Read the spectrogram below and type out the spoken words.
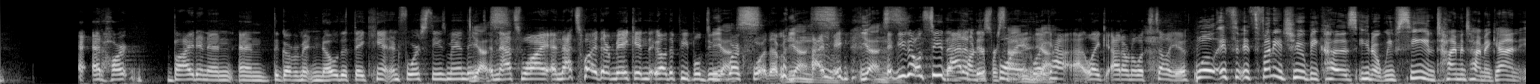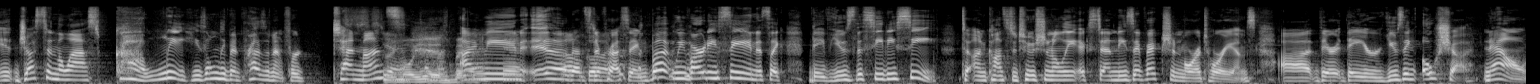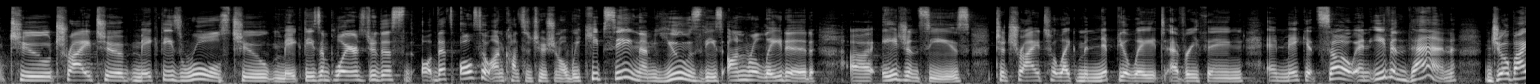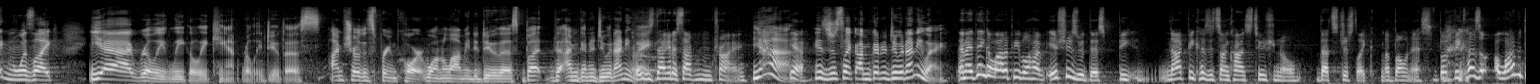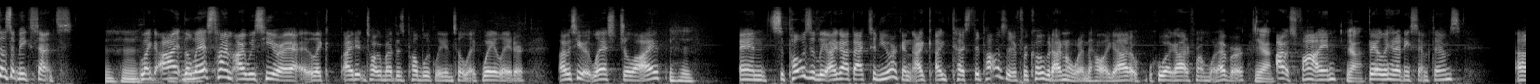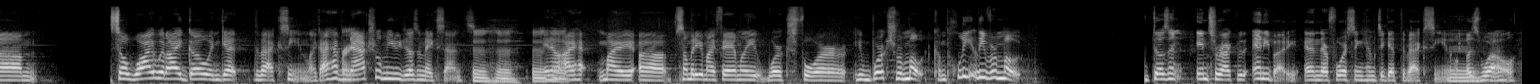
at heart Biden and, and the government know that they can't enforce these mandates, Yes. and that's why and that's why they're making the other people do the work for them. Yes. I mean, Yes. if you don't see that at this point, like, yeah. how, like I don't know what to tell you. Well, it's it's funny too because you know we've seen time and time again it, just in the last golly he's only been president for. 10 months? Three more years, baby. I mean, Yeah. ew, Oh, that's God. depressing. But we've already seen it's like they've used the CDC to unconstitutionally extend these eviction moratoriums. Uh, they're they are using OSHA now to try to make these rules to make these employers do this. That's also unconstitutional. We keep seeing them use these unrelated uh, agencies to try to like manipulate everything and make it so. And even then, Joe Biden was like, "Yeah, I really legally can't really do this. I'm sure the Supreme Court won't allow me to do this, but th- I'm going to do it anyway." He's not going to stop him from trying. yeah, yeah. He's just like, "I'm going to do it anyway." And I think a lot of people have issues with this, be, not because it's unconstitutional. That's just like a bonus, but because a lot of it doesn't make sense. Mm-hmm. Like I, the last time I was here, I like I didn't talk about this publicly until like way later. I was here last July, Mm-hmm. and supposedly I got back to New York and I, I tested positive for COVID. I don't know where the hell I got it, who I got it from, whatever. Yeah. I was fine. Yeah. barely had any symptoms. Um, so why would I go and get the vaccine? Like I have Right. natural immunity, doesn't make sense. Mm-hmm, You know, I my uh, somebody in my family works for he works remote, completely remote, doesn't interact with anybody, and they're forcing him to get the vaccine as Mm-hmm, well.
